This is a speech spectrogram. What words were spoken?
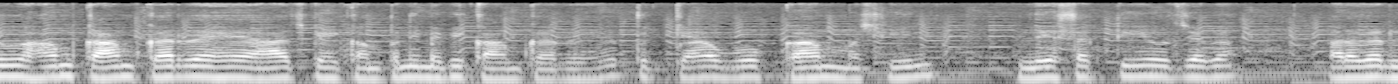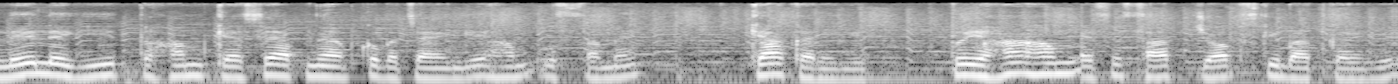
जो हम काम कर रहे हैं, आज कहीं कंपनी में भी काम कर रहे हैं तो क्या वो काम मशीन ले सकती है उस जगह? और अगर ले लेगी तो हम कैसे अपने आप को बचाएँगे? हम उस समय क्या करेंगे? तो यहाँ हम ऐसे सात जॉब्स की बात करेंगे,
